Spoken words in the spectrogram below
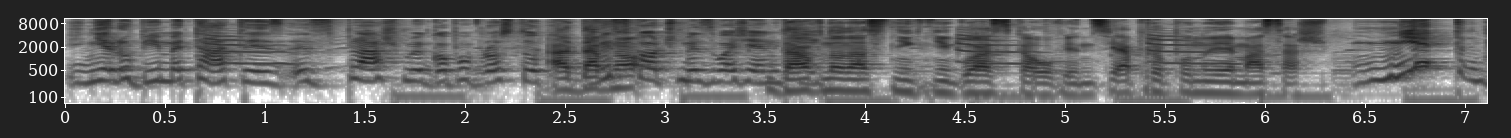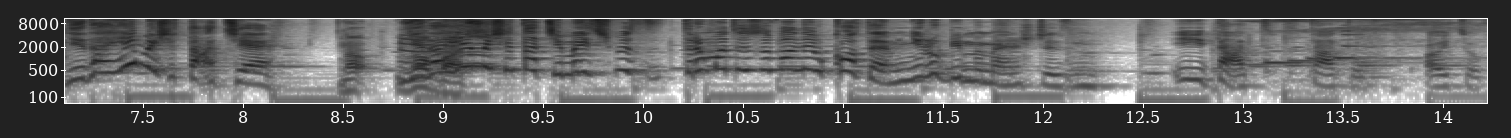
I Nie lubimy taty, z- splaszmy go po prostu, A dawno- wyskoczmy z łazienki. Dawno nas nikt nie głaskał, więc ja proponuję masaż. Nie, nie dajemy się tacie! No, Nie zobacz. dajemy się tacie, my jesteśmy traumatyzowanym kotem, nie lubimy mężczyzn. I tat, tatów, ojców.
